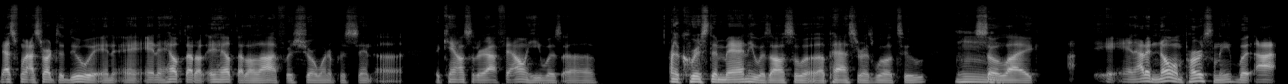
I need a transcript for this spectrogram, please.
that's when I started to do it, and and, and it helped out. It helped out a lot for sure, one hundred percent. Uh, the counselor I found, he was uh, a Christian man. He was also a, a pastor as well too. So Mm. like, and I didn't know him personally, but I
